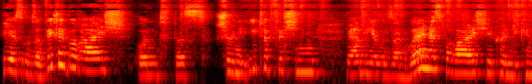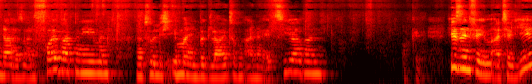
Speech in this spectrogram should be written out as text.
Hier ist unser Wickelbereich und das schöne i-Tüpfelchen. Wir haben hier unseren Wellnessbereich. Hier können die Kinder also ein Vollbad nehmen, natürlich immer in Begleitung einer Erzieherin. Okay. Hier sind wir im Atelier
